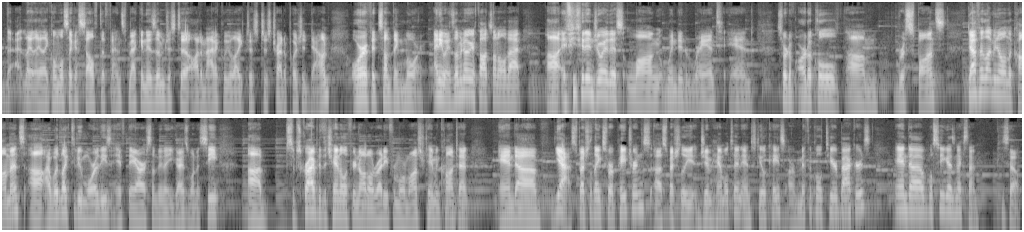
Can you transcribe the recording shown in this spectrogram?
like, like, like almost like a self defense mechanism, just to automatically like just just try to push it down, or if it's something more. Anyways, let me know your thoughts on all that. Uh, if you did enjoy this long-winded rant and sort of article um, response, definitely let me know in the comments. Uh, I would like to do more of these if they are something that you guys want to see. Uh, subscribe to the channel if you're not already for more Monstertainment content. And uh, yeah, special thanks to our patrons, uh, especially Jim Hamilton and StealCase, our mythical tier backers. And uh, we'll see you guys next time. Peace out.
